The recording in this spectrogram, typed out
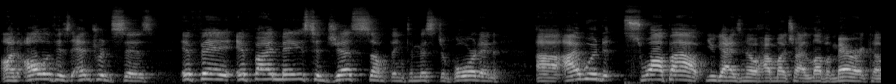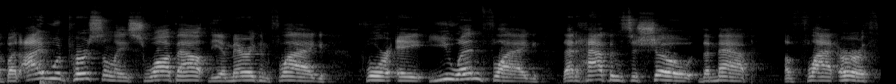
on all of his entrances, if, a, if I may suggest something to Mr. Gordon, uh, I would swap out, you guys know how much I love America, but I would personally swap out the American flag for a UN flag that happens to show the map of flat Earth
